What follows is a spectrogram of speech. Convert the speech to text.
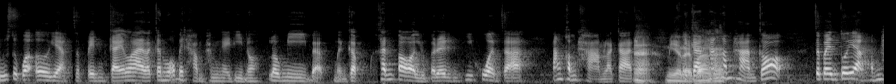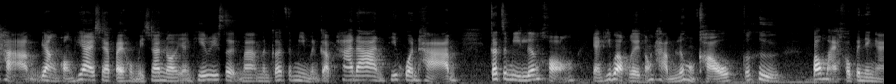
รู้สึกว่าเอออยากจะเป็น guideline แล้วกันว่าไปทำทำไงดีเนาะเรามีแบบเหมือนกับขั้นตอนหรือประเด็นที่ควรจะตั้งคำถามละกันอะมีอะไรในการบ้างตั้งฮะคำถามก็จะเป็นตัวอย่างคำถามอย่างของที่ไอแชร์ไปของมิชชั่นเนาะอย่างที่ research มามันก็จะมีเหมือนกับ 5 ด้านที่ควรถาม ก็จะมีเรื่องของอย่างที่บอกเลยต้องถามเรื่องของเขาก็คือเป้าหมายเขาเป็นยังไง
